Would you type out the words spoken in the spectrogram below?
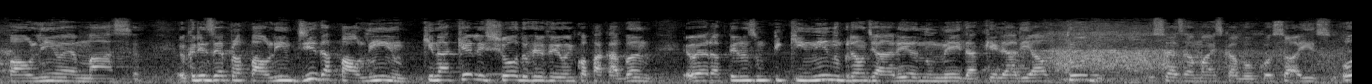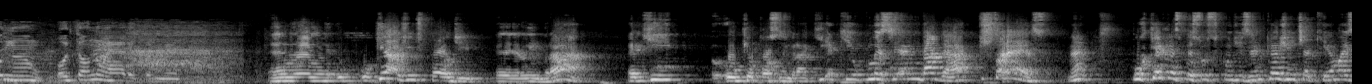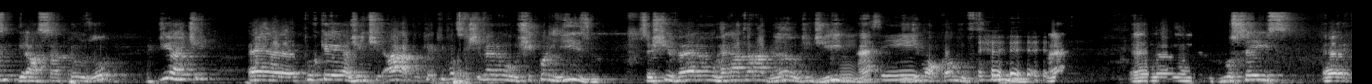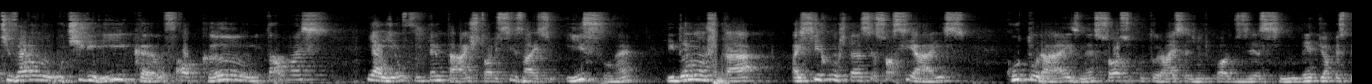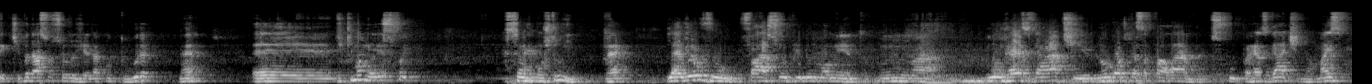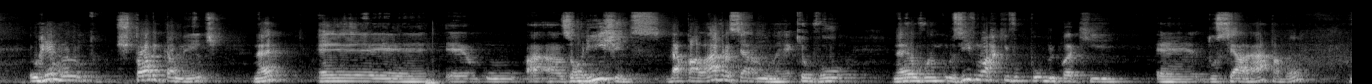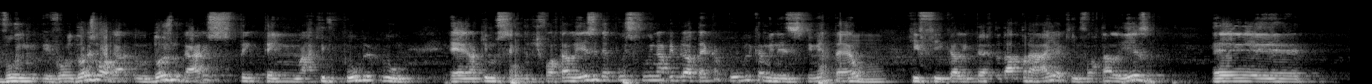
Paulinho é massa. Eu queria dizer para Paulinho, diga a Paulinho que naquele show do Réveillon em Copacabana, eu era apenas um pequenino grão de areia no meio daquele areal todo o César mais caboclo, só isso. Ou não, ou então não era também. É, o, o, que a gente pode é, lembrar é que, o que eu posso lembrar aqui é que eu comecei a indagar, que história é essa? Né? Por que, que as pessoas ficam dizendo que a gente aqui é mais engraçado que os outros, diante, é, porque a gente, ah, porque que vocês tiveram o Chico Anísio, vocês tiveram o Renato Aragão, o Didi, hum, né? Sim. Didi Mocó no fundo, né? É, vocês é, tiveram o Tiririca, o Falcão e tal, mas. E aí eu fui tentar historicizar isso, isso né? E demonstrar as circunstâncias sociais, culturais, né? Socioculturais, se a gente pode dizer assim, dentro de uma perspectiva da sociologia da cultura, né? É, de que maneira isso foi sendo construído, né? E aí eu vou, faço no primeiro momento uma, um resgate, não gosto dessa palavra, desculpa, resgate não, mas eu remonto historicamente né? É, é, o, as origens da palavra Ceará Moleque, eu vou, né, eu vou inclusive no arquivo público aqui é, do Ceará, tá bom? Vou em, vou em dois, lugar, dois lugares, tem, tem um arquivo público é, aqui no centro de Fortaleza e depois fui na Biblioteca Pública Menezes Pimentel, uhum. Que fica ali perto da praia, aqui em Fortaleza, é,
